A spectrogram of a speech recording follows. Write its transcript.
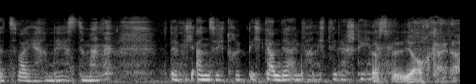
Seit zwei Jahren der erste Mann, der mich an sich drückt. Ich kann dir einfach nicht widerstehen. Das will ja auch keiner.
